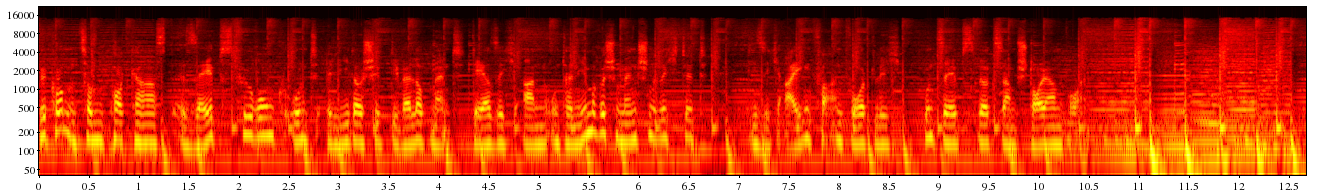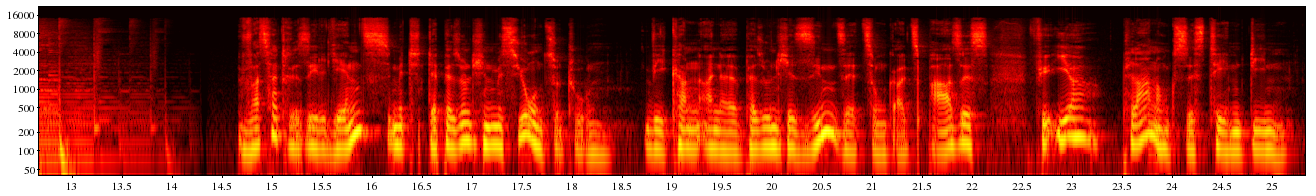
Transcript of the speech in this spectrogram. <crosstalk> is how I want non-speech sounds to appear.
Willkommen zum Podcast Selbstführung und Leadership Development, der sich an unternehmerische Menschen richtet, die sich eigenverantwortlich und selbstwirksam steuern wollen. Was hat Resilienz mit der persönlichen Mission zu tun? Wie kann eine persönliche Sinnsetzung als Basis für Ihr Planungssystem dienen?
